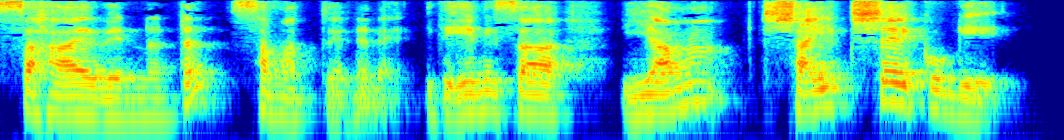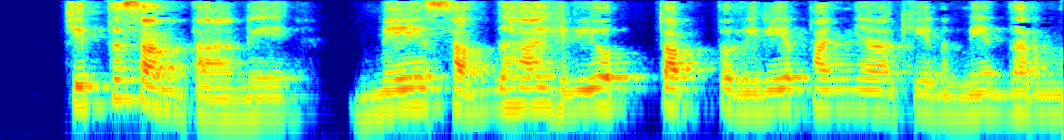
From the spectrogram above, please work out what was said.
සහාය වෙන්නට සමත් වෙන්නේ නැහැ. ඉතින් ඒ නිසා යම් ශෛක්ෂයකගේ චිත්තසංතානයේ මේ සද්ධා හිරියොත්ප්ප විරිය පඤ්ඤා කියන මේ ධර්ම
